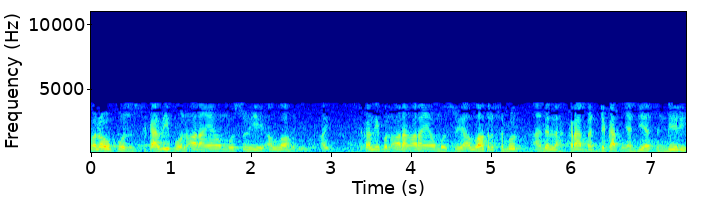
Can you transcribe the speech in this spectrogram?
walaupun sekalipun orang yang memusuhi Allah sekalipun orang-orang yang memusuhi Allah tersebut adalah kerabat dekatnya dia sendiri.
